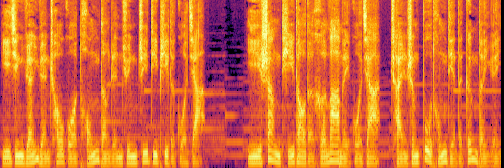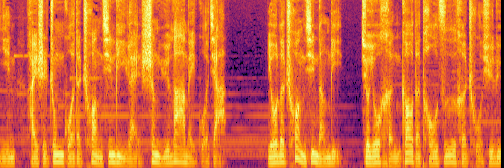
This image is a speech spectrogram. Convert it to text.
已经远远超过同等人均 GDP 的国家。以上提到的和拉美国家产生不同点的根本原因，还是中国的创新力远胜于拉美国家。有了创新能力，就有很高的投资和储蓄率，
